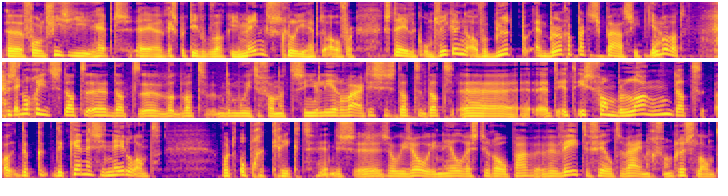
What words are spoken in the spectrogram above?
eh, voor een visie hebt, respectief ook welke je meningsverschillen je hebt over stedelijke ontwikkeling, over buurt- en burgerparticipatie. Noem maar wat. Er is nog iets dat, dat, wat, wat de moeite van het signaleren waard is. Is dat, dat het, het is van belang dat de, de kennis in Nederland wordt opgekrikt. Dus eh, sowieso in heel West-Europa. We, we weten veel te weinig van Rusland.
